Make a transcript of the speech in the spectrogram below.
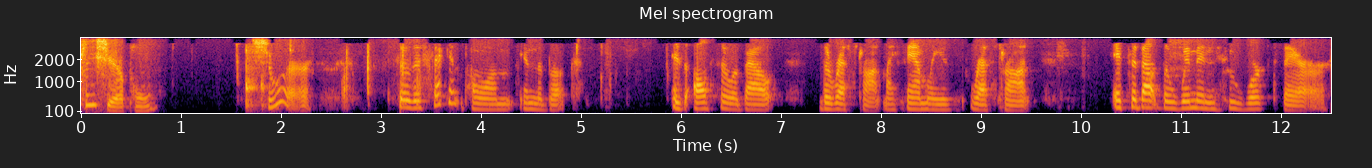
Please share a poem. Sure. So the second poem in the book is also about the restaurant, my family's restaurant. It's about the women who worked there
